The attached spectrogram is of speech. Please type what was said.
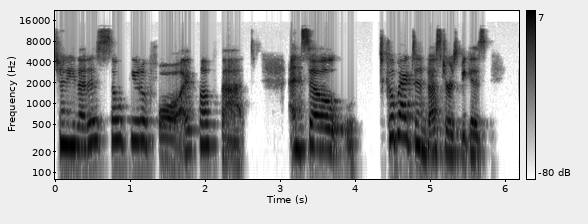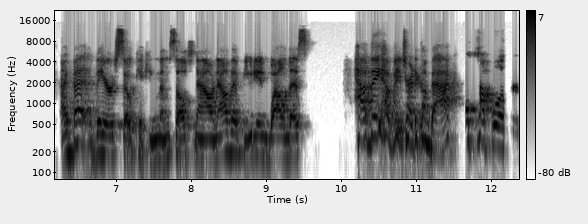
Jenny, that is so beautiful. I love that. And so to go back to investors, because I bet they are so kicking themselves now, now that beauty and wellness have they have they tried to come back? A couple of them.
